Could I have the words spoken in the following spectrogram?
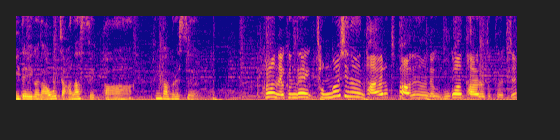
2대 2가 나오지 않았을까 생각을 했어요. 그러네. 근데 정글 씨는 다이어트 투표 안 했는데 누가 다이어트 투표했지?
